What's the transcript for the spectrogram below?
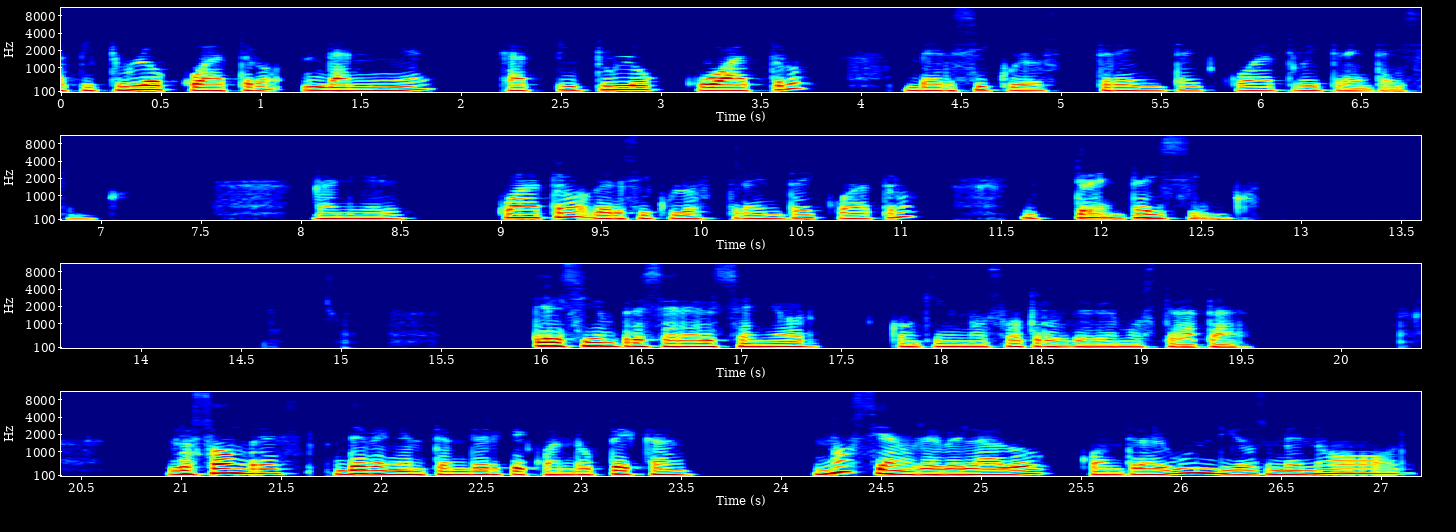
capítulo 4, Daniel capítulo 4, versículos 34 y 35. Daniel 4, versículos 34 y 35. Él siempre será el Señor con quien nosotros debemos tratar. Los hombres deben entender que cuando pecan, no se han rebelado contra algún Dios menor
